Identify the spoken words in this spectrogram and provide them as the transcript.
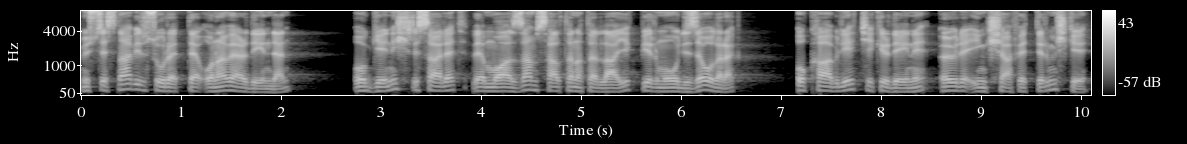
müstesna bir surette ona verdiğinden, o geniş risalet ve muazzam saltanata layık bir mucize olarak o kabiliyet çekirdeğini öyle inkişaf ettirmiş ki,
